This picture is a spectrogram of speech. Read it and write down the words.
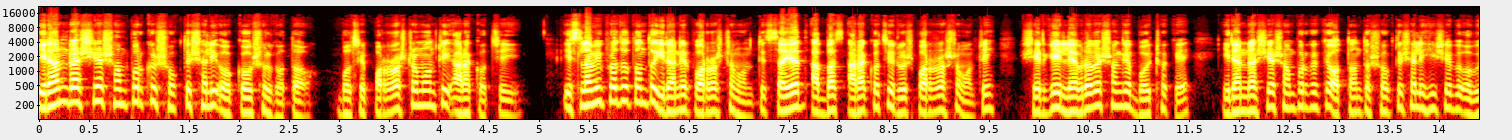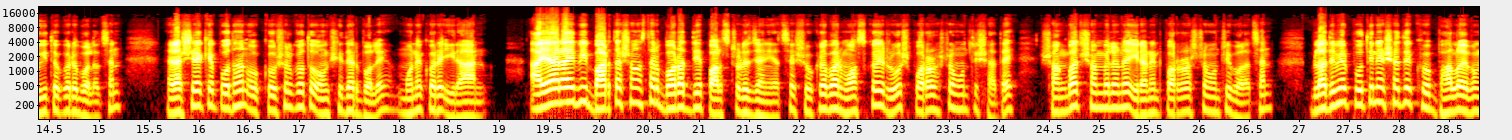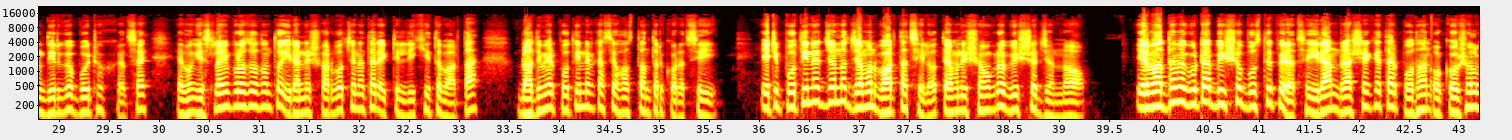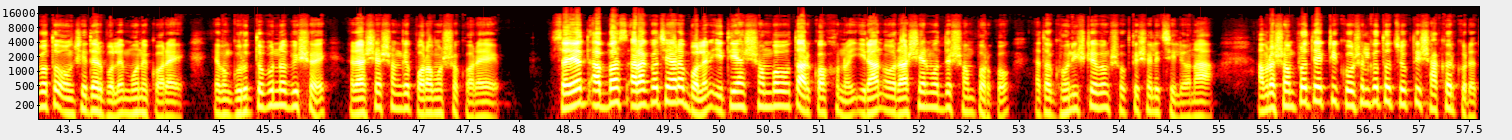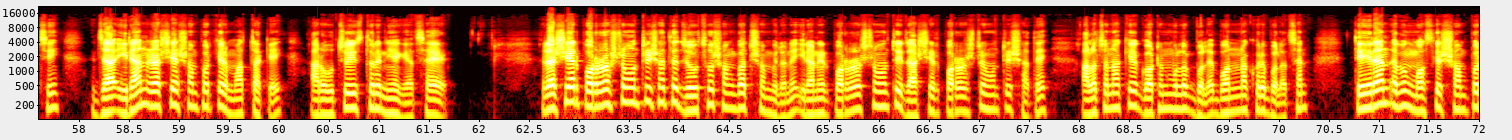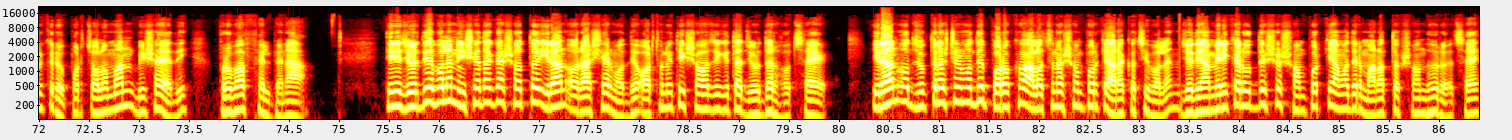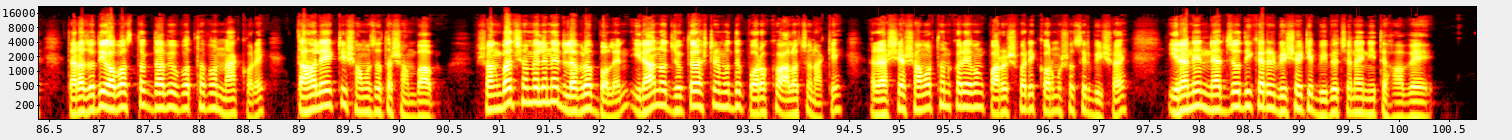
ইরান রাশিয়ার সম্পর্ক শক্তিশালী ও কৌশলগত। বলছে, পররাষ্ট্রমন্ত্রী আরাকোচি। ইসলামী প্রজাতন্ত্র ইরানের পররাষ্ট্রমন্ত্রী সৈয়দ আব্বাস আরাকোচি, রুশ পররাষ্ট্রমন্ত্রী সের্গেই লেভরভের সঙ্গে বৈঠকে ইরান রাশিয়া সম্পর্ককে অত্যন্ত শক্তিশালী হিসেবে অভিহিত করে বলেছেন, রাশিয়াকে প্রধান ও কৌশলগত অংশীদার বলে মনে করে ইরান। আইআরআইবি বার্তা সংস্থার বরাত দিয়ে পার্লস্টোরে জানিয়েছে, শুক্রবার মস্কোয় রুশ পররাষ্ট্রমন্ত্রীর সাথে সংবাদ সম্মেলনে ইরানের পররাষ্ট্রমন্ত্রী বলেছেন, ভ্লাদিমির পুতিনের সাথে খুব ভালো এবং দীর্ঘ বৈঠক হয়েছে এবং ইসলামী প্রজাতন্ত্র ইরানের সর্বোচ্চ নেতার একটি লিখিত বার্তা ভ্লাদিমির পুতিনের কাছে হস্তান্তর করেছি। এটি পুতিনের জন্য যেমন বার্তা ছিল, তেমনি সমগ্র বিশ্বের জন্য। এর মাধ্যমে গোটা বিশ্ব বুঝতে পেরেছে, ইরান রাশিয়াকে তার প্রধান ও কৌশলগত অংশীদার বলে মনে করে এবং গুরুত্বপূর্ণ বিষয়ে রাশিয়ার সঙ্গে পরামর্শ করে। সৈয়দ আব্বাস আরাকোচি আরও বলেন, ইতিহাস সম্ভবত আর কখনোই ইরান ও রাশিয়ার মধ্যে সম্পর্ক এত ঘনিষ্ঠ এবং শক্তিশালী ছিল না। আমরা সম্প্রতি একটি কৌশলগত চুক্তি স্বাক্ষর করেছি, যা ইরান রাশিয়া সম্পর্কের মাত্রাকে আরও উচ্চ স্তরে নিয়ে গেছে। রাশিয়ার পররাষ্ট্রমন্ত্রীর সাথে যৌথ সংবাদ সম্মেলনে ইরানের পররাষ্ট্রমন্ত্রী রাশিয়ার পররাষ্ট্রমন্ত্রীর সাথে আলোচনাকে গঠনমূলক বলে বর্ণনা করে বলেছেন, তেহরান এবং মস্কের সম্পর্কের উপর চলমান বিষয়াদি প্রভাব ফেলবে না। তিনি জোর দিয়ে বলেন নিষেধাজ্ঞা সত্ত্বেও ইরান ও রাশিয়ার মধ্যে অর্থনৈতিক সহযোগিতা জোরদার হচ্ছে। ইরান ও যুক্তরাষ্ট্রের মধ্যে পরোক্ষ আলোচনা সম্পর্কে আরাকচি বলেন, যদি আমেরিকার উদ্দেশ্য সম্পর্কে আমাদের মারাত্মক সন্দেহ রয়েছে, তারা যদি অবাস্তব দাবি উপস্থাপন না করে, তাহলে একটি সমঝোতা সম্ভব। সংবাদ সম্মেলনে লেভলভ বলেন, ইরান ও যুক্তরাষ্ট্রের মধ্যে পরোক্ষ আলোচনাকে রাশিয়া সমর্থন করে এবং পারস্পরিক কর্মসূচির বিষয় ইরানের ন্যায্য অধিকারের বিষয়টি বিবেচনায় নিতে হবে।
